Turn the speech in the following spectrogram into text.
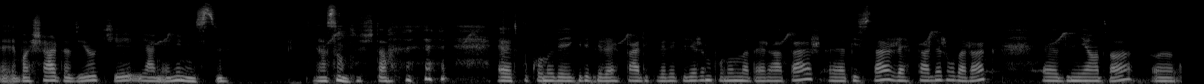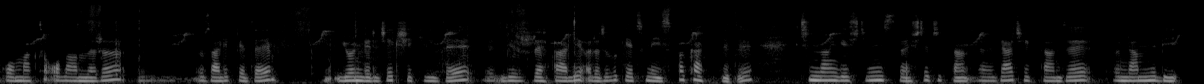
Ee, Başar da diyor ki yani emin misin? Yani sonuçta evet bu konuyla ilgili bir rehberlik verebilirim. Bununla beraber e, bizler rehberler olarak e, dünyada e, olmakta olanlara e, özellikle de yön verecek şekilde e, bir rehberliğe aracılık etmeyiz. Fakat dedi içinden geçtiğimiz süreçte cidden e, gerçekten de önemli bir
